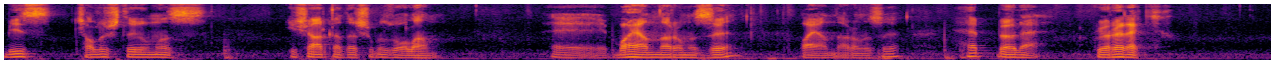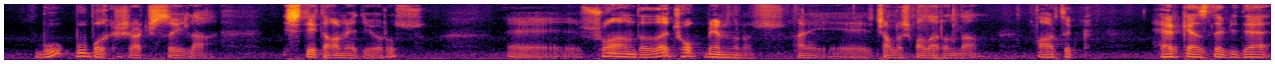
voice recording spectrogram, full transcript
Biz çalıştığımız iş arkadaşımız olan eee, bayanlarımızı bayanlarımızı hep böyle görerek bu bu bakış açısıyla istihdam ediyoruz. Eee, şu anda da çok memnunuz hani eee, çalışmalarından. Artık herkeste bir de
